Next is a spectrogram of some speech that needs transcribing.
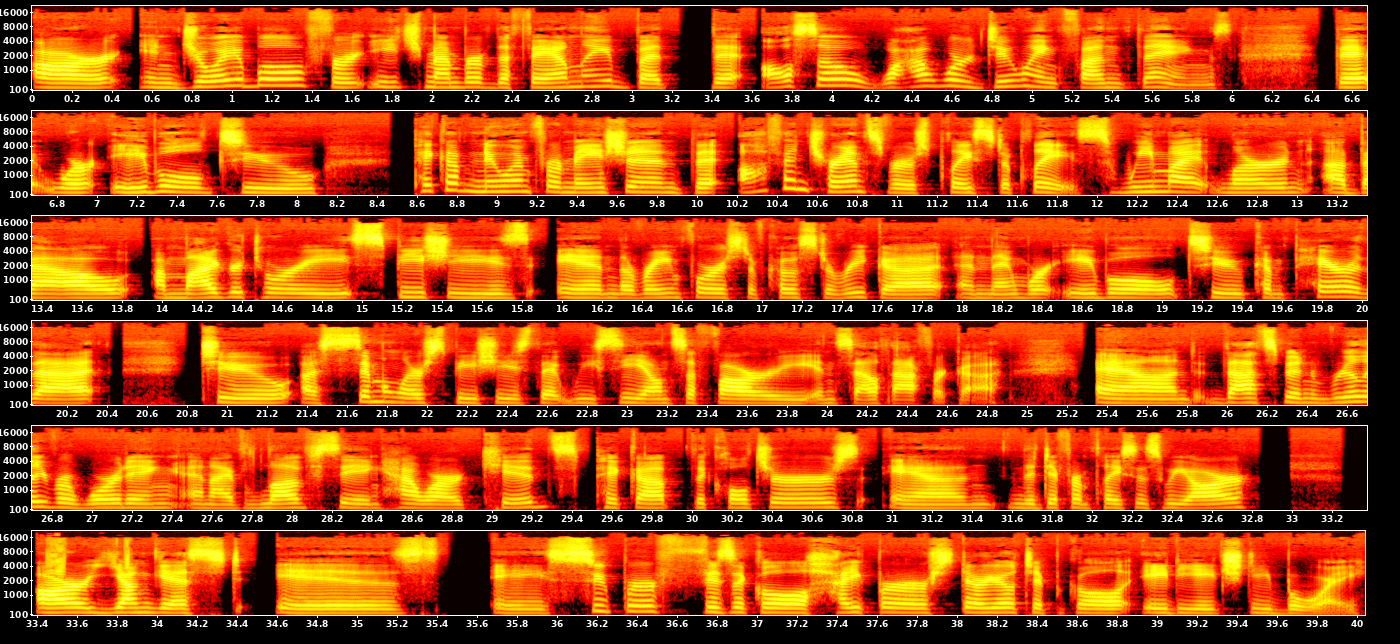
are enjoyable for each member of the family, but that also, while we're doing fun things, that we're able to pick up new information that often transfers place to place. We might learn about a migratory species in the rainforest of Costa Rica, and then we're able to compare that to a similar species that we see on safari in South Africa. And that's been really rewarding. And I've loved seeing how our kids pick up the cultures and the different places we are. Our youngest is a super physical, hyper stereotypical ADHD boy.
